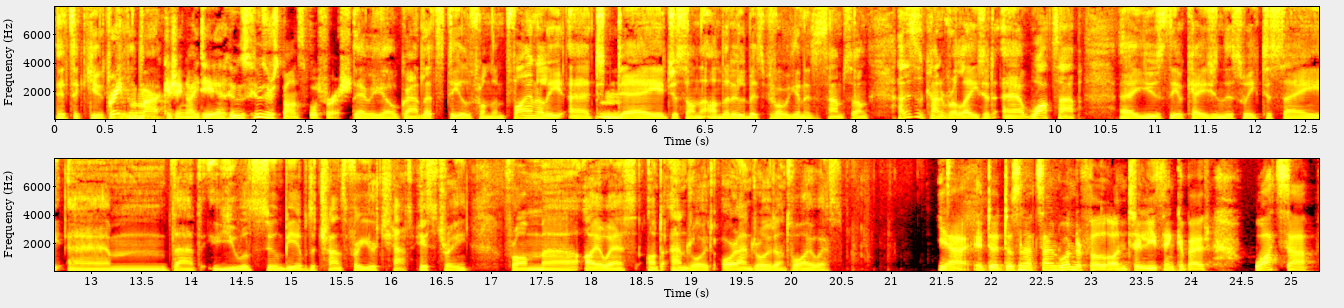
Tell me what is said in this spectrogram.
It's a cute, great marketing idea. Who's who's responsible for it? There we go, Grant. Let's steal from them. Finally, uh, mm. today, mm. just on the on the little bits before we get into Samsung, and this is kind of related. Uh, WhatsApp uh, used the occasion this week to say um, that you will soon be able to transfer your chat history from uh, iOS onto Android or Android onto iOS. Yeah, it doesn't that sound wonderful until you think about WhatsApp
